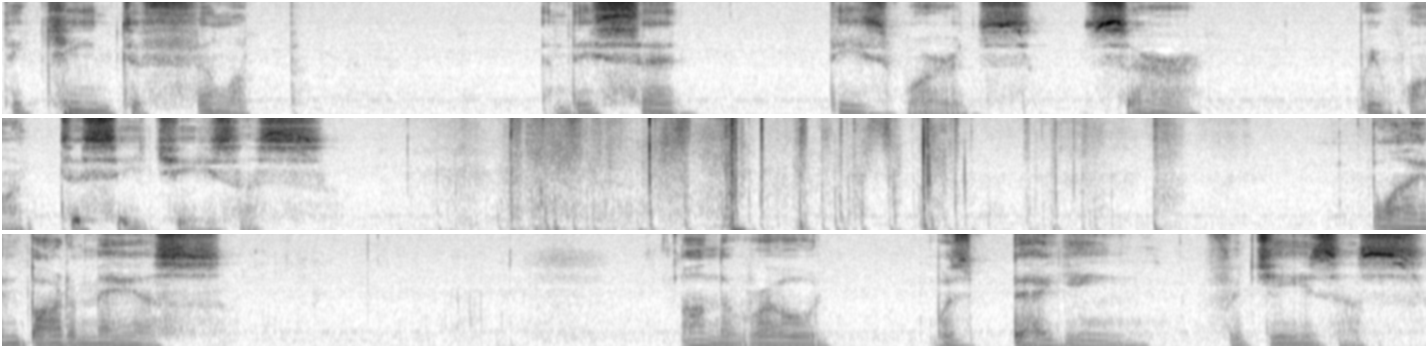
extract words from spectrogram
they came to Philip and they said these words Sir, we want to see Jesus. Blind Bartimaeus on the road was begging for Jesus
